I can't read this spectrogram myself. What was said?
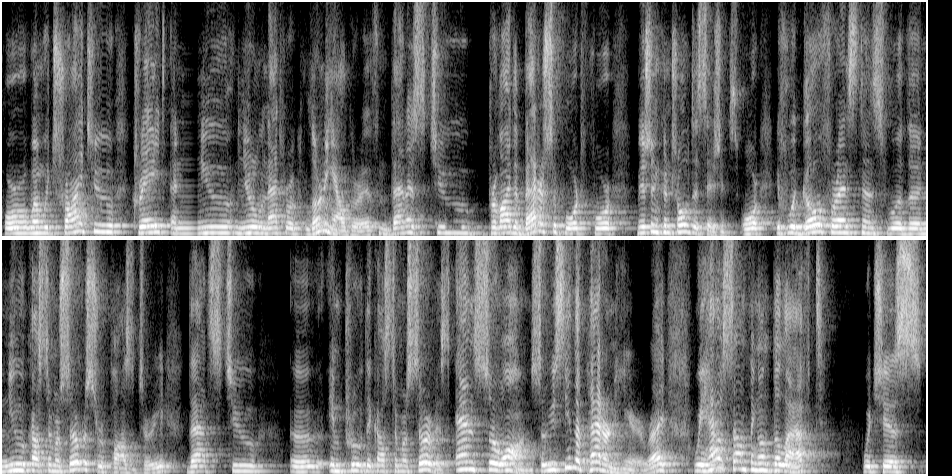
Or when we try to create a new neural network learning algorithm, that is to provide a better support for mission control decisions. Or if we go, for instance, with a new customer service repository, that's to uh, improve the customer service and so on. So you see the pattern here, right? We have something on the left, which is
